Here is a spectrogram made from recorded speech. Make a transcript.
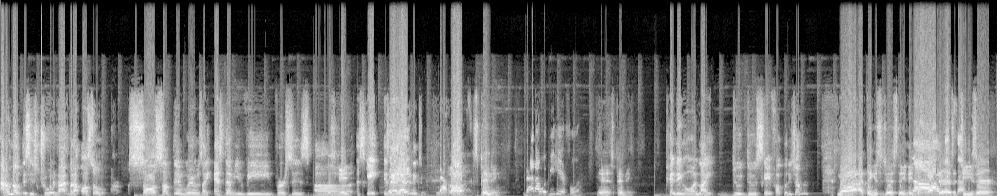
I don't know if this is true or not, but I also saw something where it was like SWV versus uh Xscape. Xscape. Is that Xscape? happening too? Now that Uh, it's pending. that I would be here for. Yeah, it's pending. Pending on like do do Xscape fuck with each other? No, I, I think it's just they, they No, throw it out there as a so. teaser.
